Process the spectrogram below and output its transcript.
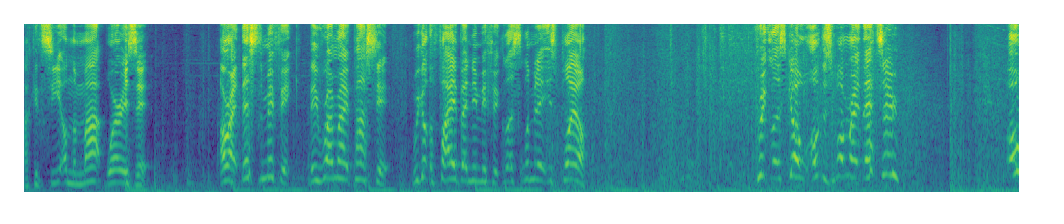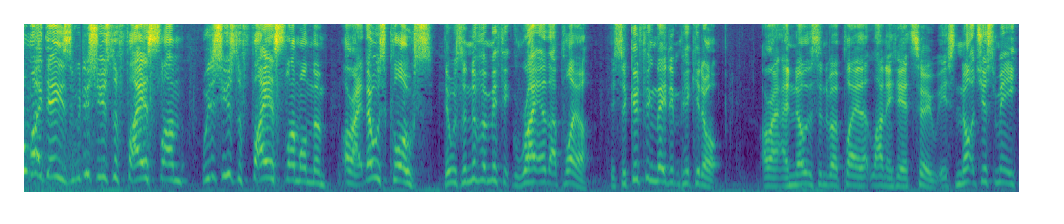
I can see it on the map. Where is it? All right, there's the Mythic. They ran right past it. We got the Firebending Mythic. Let's eliminate this player. Quick, let's go. Oh, there's one right there too. Oh my days, we just used the Fire Slam. We just used the Fire Slam on them. All right, that was close. There was another Mythic right at that player. It's a good thing they didn't pick it up. All right, I know there's another player that landed here too. It's not just me.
